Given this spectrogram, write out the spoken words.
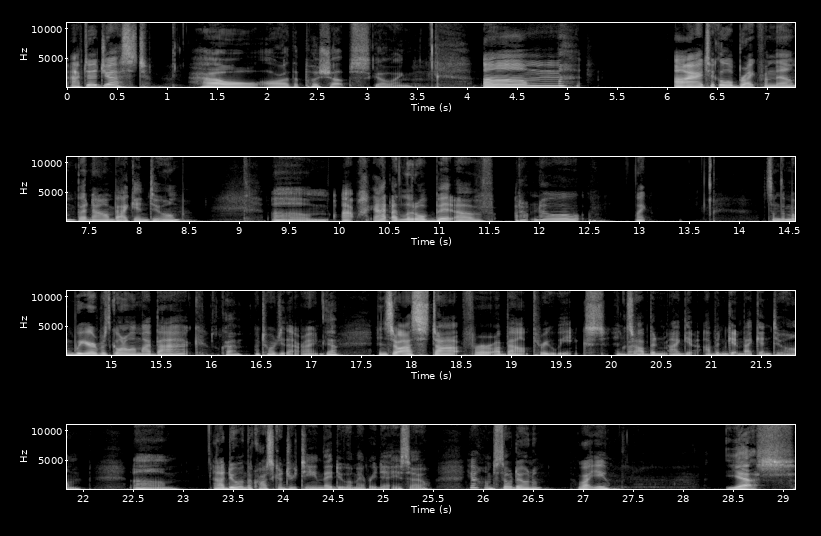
I have to adjust. How are the push ups going? Um, I took a little break from them, but now I'm back into them. Um, I got a little bit of I don't know, like something weird was going on with my back. Okay. I told you that, right? Yeah. And so I stopped for about three weeks, and so I've been I get I've been getting back into them. Um, I do on the cross country team; they do them every day. So yeah, I'm still doing them. What about you? Yes,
